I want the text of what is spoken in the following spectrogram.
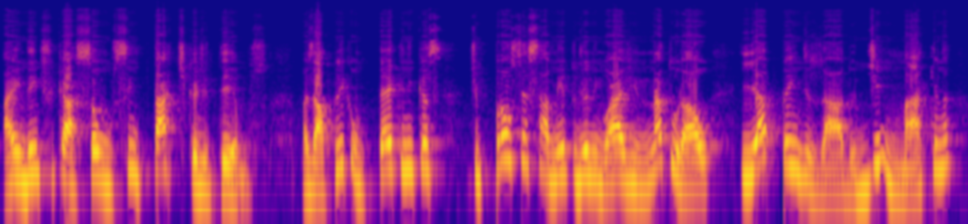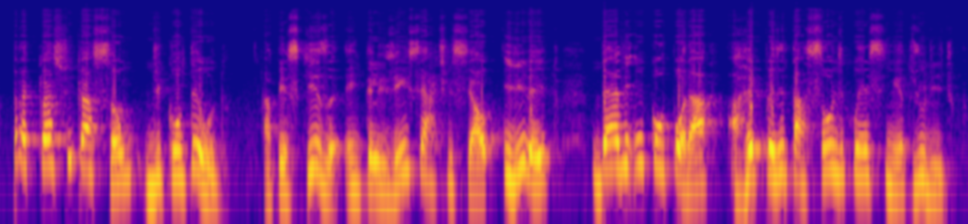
à identificação sintática de termos, mas aplicam técnicas de processamento de linguagem natural e aprendizado de máquina para classificação de conteúdo. A pesquisa em inteligência artificial e direito deve incorporar a representação de conhecimento jurídico.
